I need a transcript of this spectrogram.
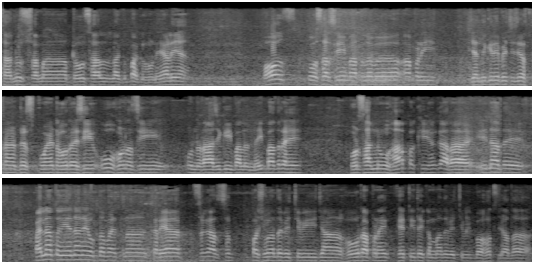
ਸਾਨੂੰ ਸਮਾਂ 2 ਸਾਲ ਲਗਭਗ ਹੋਣੇ ਵਾਲੇ ਆ। ਬਹੁਤ ਕੁਛ ਅਸੀਂ ਮਤਲਬ ਆਪਣੀ ਜ਼ਿੰਦਗੀ ਦੇ ਵਿੱਚ ਜਿਸ ਤਰ੍ਹਾਂ ਡਿਸਪਾਇੰਟ ਹੋ ਰਹੇ ਸੀ, ਉਹ ਹੁਣ ਅਸੀਂ ਉਹ ਨਾਰਾਜ਼ਗੀ ਵੱਲ ਨਹੀਂ ਵੱਧ ਰਹੇ। ਹੁਣ ਸਾਨੂੰ ਹਾਂ ਪੱਖੀ ਹੰਗਾਰਾ ਇਹਨਾਂ ਦੇ, ਪਹਿਲਾਂ ਤੋਂ ਹੀ ਇਹਨਾਂ ਨੇ ਉਦਮ ਇਤਨਾ ਕਰਿਆ ਸੰਘਰਸ਼ ਪਸ਼ੂਆਂ ਦੇ ਵਿੱਚ ਵੀ ਜਾਂ ਹੋਰ ਆਪਣੇ ਖੇਤੀ ਦੇ ਕੰਮਾਂ ਦੇ ਵਿੱਚ ਵੀ ਬਹੁਤ ਜ਼ਿਆਦਾ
